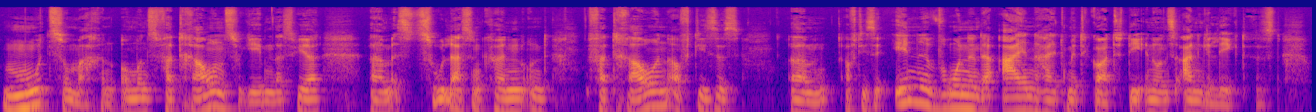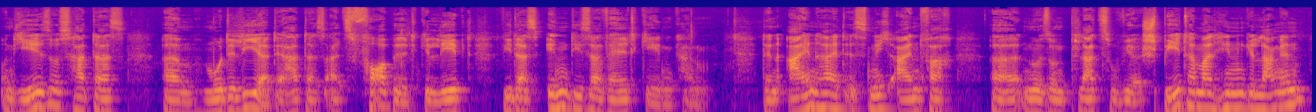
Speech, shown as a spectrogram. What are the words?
Mut zu machen, um uns Vertrauen zu geben, dass wir ähm, es zulassen können und Vertrauen auf dieses ähm, auf diese innewohnende Einheit mit Gott, die in uns angelegt ist. Und Jesus hat das ähm, modelliert. Er hat das als Vorbild gelebt, wie das in dieser Welt gehen kann. Denn Einheit ist nicht einfach äh, nur so ein Platz, wo wir später mal hingelangen,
